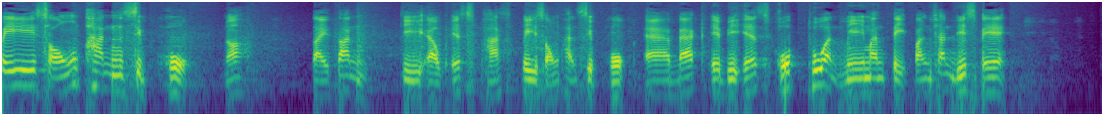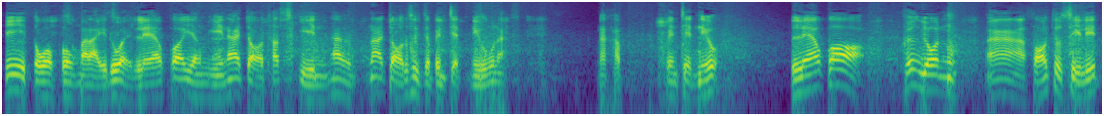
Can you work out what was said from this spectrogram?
ปี 2016 เนาะไททัน GLS Plus ปี 2016 Airbag ABS ครบถ้วนมีมันติฟังก์ชันดิสเพย์ที่ตัวพวงมาลัยด้วย แล้วก็ยังมีหน้าจอทัชสกรีนหน้าหน้าจอรู้สึกจะเป็น 7 นิ้วนะนะครับ เป็น 7 นิ้ว แล้วก็เครื่องยนต์ อ่า2.4 ลิตร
